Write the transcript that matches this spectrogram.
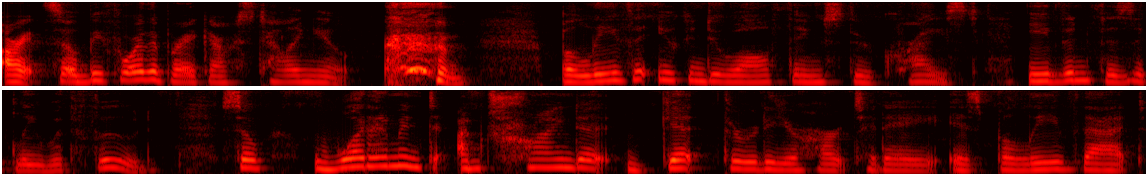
All right, so before the break, I was telling you believe that you can do all things through Christ, even physically with food. So, what I'm, in, I'm trying to get through to your heart today is believe that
